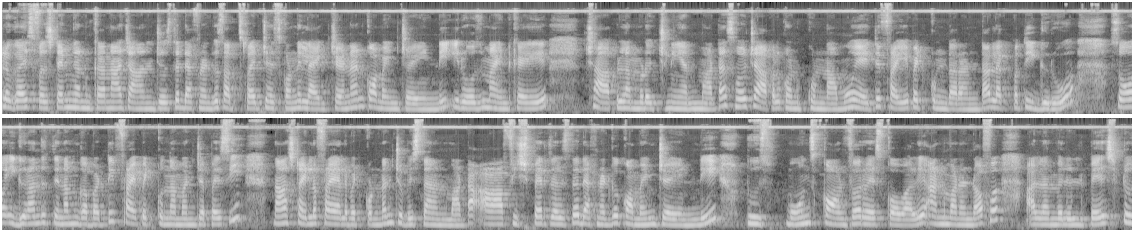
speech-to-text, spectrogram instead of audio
హలో గైస్ ఫస్ట్ టైం కనుక నా ఛానల్ చూస్తే డెఫినెట్గా సబ్స్క్రైబ్ చేసుకోండి లైక్ చేయండి అండ్ కామెంట్ చేయండి. ఈరోజు మా ఇంటికి చేపలు అమ్మడొచ్చినాయి అనమాట సో చేపలు కొనుక్కున్నాము. అయితే ఫ్రై పెట్టుకుంటారంట లేకపోతే ఇగురు. సో ఇగురు అంతా తినం కాబట్టి ఫ్రై పెట్టుకుందామని చెప్పేసి నా స్టైల్లో ఫ్రై అలా పెట్టుకుంటాను చూపిస్తాను అనమాట ఆ ఫిష్ పేరు తెలిస్తే డెఫినెట్గా కామెంట్ చేయండి. టూ స్పూన్స్ కార్న్ఫ్లోర్ వేసుకోవాలి. అండ్ వన్ అండ్ హాఫ్ అల్లం వెల్లుల్లి పేస్ట్ టూ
